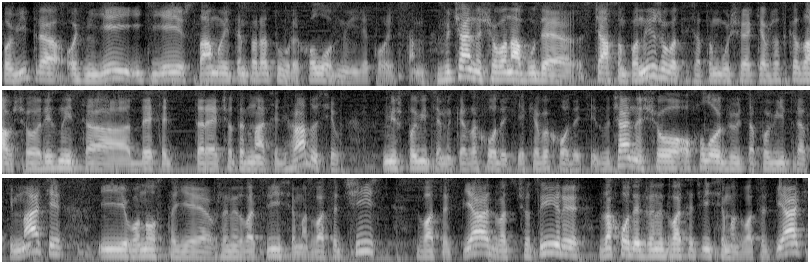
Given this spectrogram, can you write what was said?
повітря однієї і тієї ж самої температури, холодної якоїсь там. Звичайно, що вона буде з часом понижуватися, тому що, як я вже сказав, що різниця 10-14 градусів між повітрям, яке заходить, яке виходить. І звичайно, що охолоджується повітря в кімнаті, і воно стає вже не 28, а 26, 25, 24. Заходить вже не 28, а 25 е,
